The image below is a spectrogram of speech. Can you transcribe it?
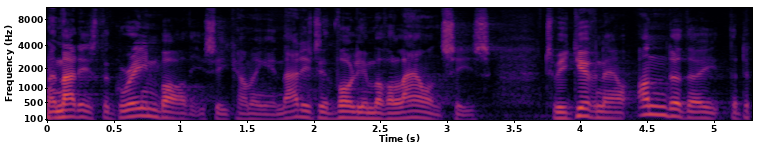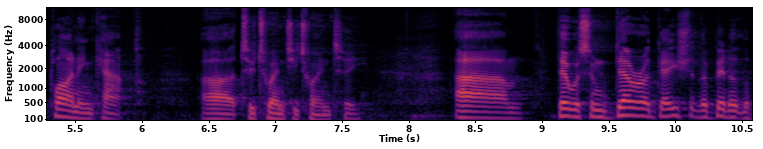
And that is the green bar that you see coming in. That is the volume of allowances to be given out under the, the declining cap uh, to 2020. Um, there was some derogation, the bit at the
